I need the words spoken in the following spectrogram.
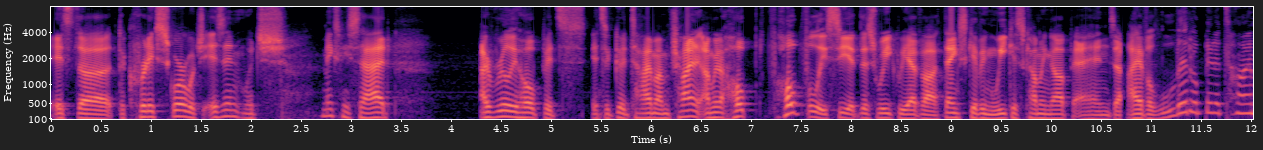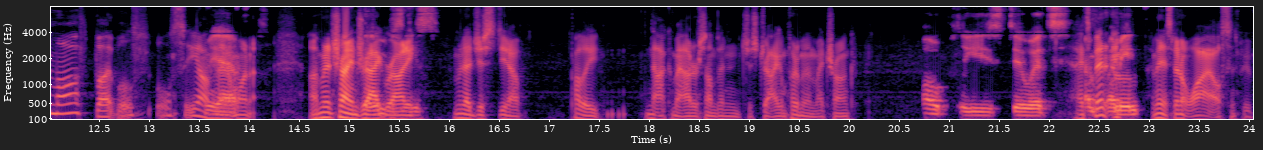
It's the the critic score which isn't, which makes me sad. I really hope it's it's a good time. I'm trying. I'm gonna hope hopefully see it this week. We have uh, Thanksgiving week is coming up, and uh, I have a little bit of time off, but we'll we'll see on Yeah. that one. I'm gonna try and drag Ronnie. I'm gonna just you know probably knock him out or something, and just drag him, put him in my trunk. Oh, please do it. It's Um, been. I mean, I mean, it's been a while since we've,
